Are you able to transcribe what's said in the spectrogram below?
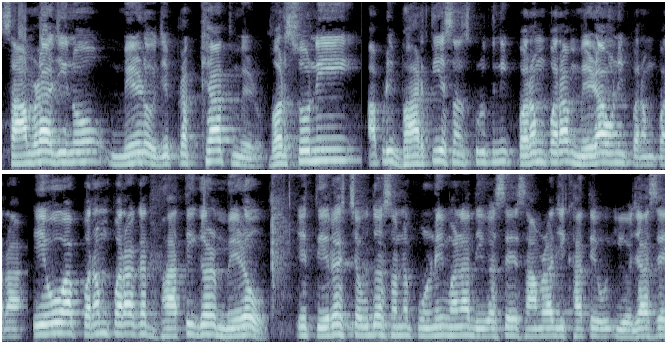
શામળાજીનો મેળો, જે પ્રખ્યાત મેળો, વર્ષોની આપણી ભારતીય સંસ્કૃતિની પરંપરા, મેળાઓની પરંપરા, એવો આ પરંપરાગત ભાતીગળ મેળો એ તેરસ ચૌદસ અને પૂર્ણિમાના દિવસે શામળાજી ખાતે યોજાશે.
